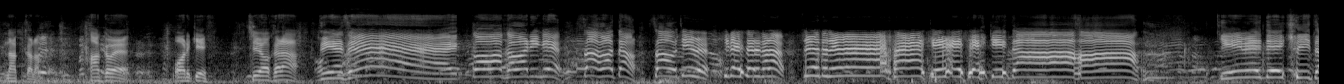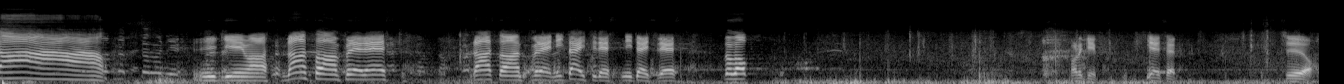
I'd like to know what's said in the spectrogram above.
中から。運ぶボールキープ中央から。ディフェンスここはカバーリング。さあ待った。さあチーム。左サイドからシュートで決めてきた決めてきたいきますラストワンプレー。ですラストワンプレー。2対1です2対1ですどうぞボー。ルキー。プ左サイド中央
